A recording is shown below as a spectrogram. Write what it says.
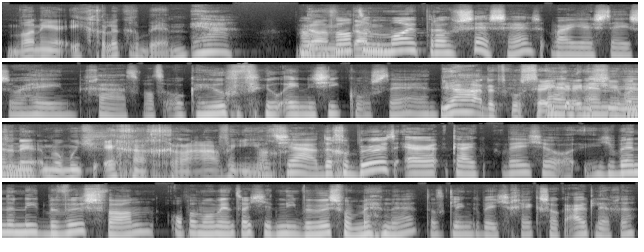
wanneer ik gelukkig ben... ja. Maar Dan- wat dan- een mooi proces, hè, waar je steeds doorheen gaat, wat ook heel veel energie kost, hè. En, Ja, dat kost zeker En- energie, en- want dan, dan moet je echt gaan graven in je... Want ja, er gebeurt er. Kijk, weet je, je bent er niet bewust van. Op het moment dat je er niet bewust van bent, hè, dat klinkt een beetje gek, zou ik uitleggen.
